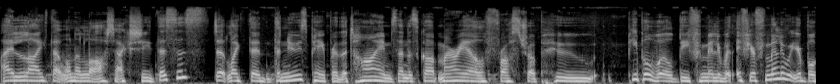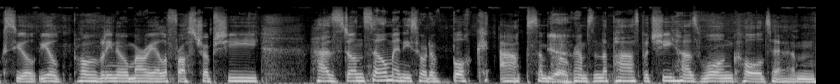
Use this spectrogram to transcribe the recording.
I like that one a lot, actually. This is the, like the, the newspaper, The Times, and it's got Mariella Frostrup, who people will be familiar with. If you're familiar with your books, you'll you'll probably know Mariella Frostrup. She has done so many sort of book apps and yeah. programs in the past, but she has one called um,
